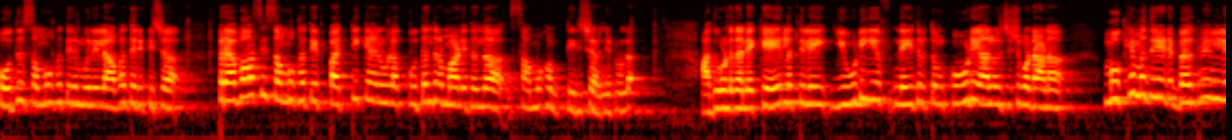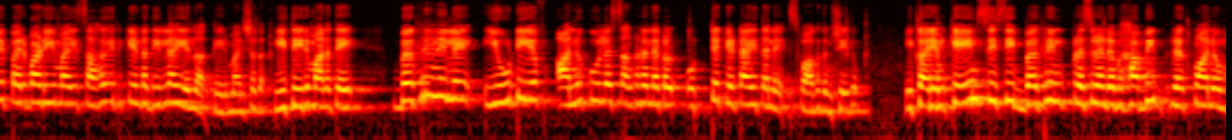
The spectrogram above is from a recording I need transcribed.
പൊതുസമൂഹത്തിന് മുന്നിൽ അവതരിപ്പിച്ച് പ്രവാസി സമൂഹത്തെ പറ്റിക്കാനുള്ള കുതന്ത്രമാണിതെന്ന് സമൂഹം തിരിച്ചറിഞ്ഞിട്ടുണ്ട്. അതുകൊണ്ട് തന്നെ കേരളത്തിലെ യു ഡി എഫ് നേതൃത്വം കൂടിയാലോചിച്ചുകൊണ്ടാണ് മുഖ്യമന്ത്രിയുടെ ബഹ്റിനിലെ പരിപാടിയുമായി സഹകരിക്കേണ്ടതില്ല എന്ന് തീരുമാനിച്ചത്. ഈ തീരുമാനത്തെ ബഹ്റിനിലെ യു ഡി എഫ് അനുകൂല സംഘടനകൾ ഒറ്റക്കെട്ടായി തന്നെ സ്വാഗതം ചെയ്തു. ഇക്കാര്യം K M C C Bahrain president Habeeb റഹ്മാനും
